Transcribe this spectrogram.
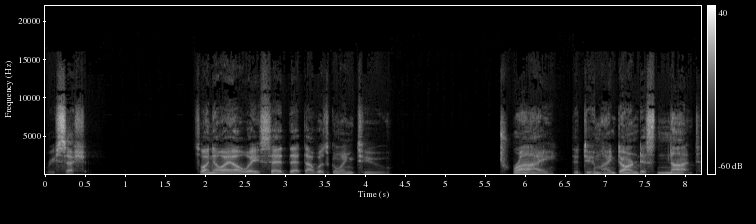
recession. So I know I always said that I was going to try to do my darndest not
